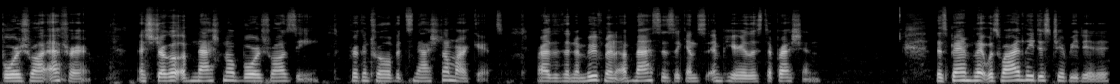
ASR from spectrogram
bourgeois effort, a struggle of national bourgeoisie for control of its national markets, rather than a movement of masses against imperialist oppression. This pamphlet was widely distributed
